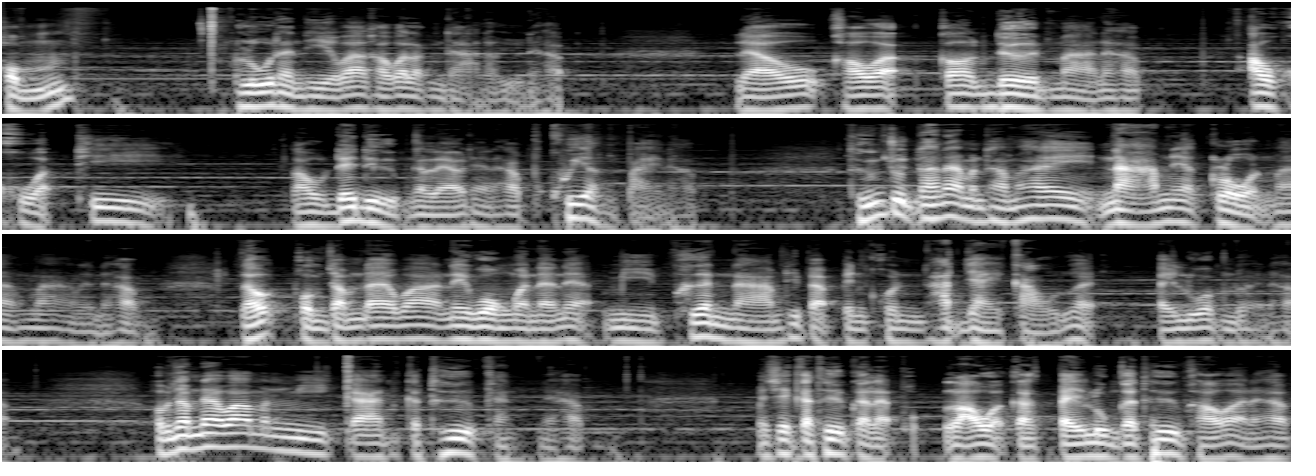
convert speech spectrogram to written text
ผมรู้ทันทีว่าเขากำลังด่าเราอยู่นะครับ แล้วเขาอะก็เดินมานะครับ เอาขวดที่เราได้ดื่มกันแล้วเนี่ยนะครับเคลื่องไปนะครับ ถึงจุดนั้นเนี่ยมันทำให้น้ำเนี่ยโกรธมากๆเลยนะครับ แล้วผมจำได้ว่าในวงวันนั้นเนี่ยมีเพื่อนน้ำที่แบบเป็นคนหัดใหญ่เก่าด้วยไปร่วมด้วยนะครับ ผมจำได้ว่ามันมีการกระทืบกันนะครับ ไม่ใช่กระทืบกันแหละเราอะไปลุมกระทืบเขาอะนะครับ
